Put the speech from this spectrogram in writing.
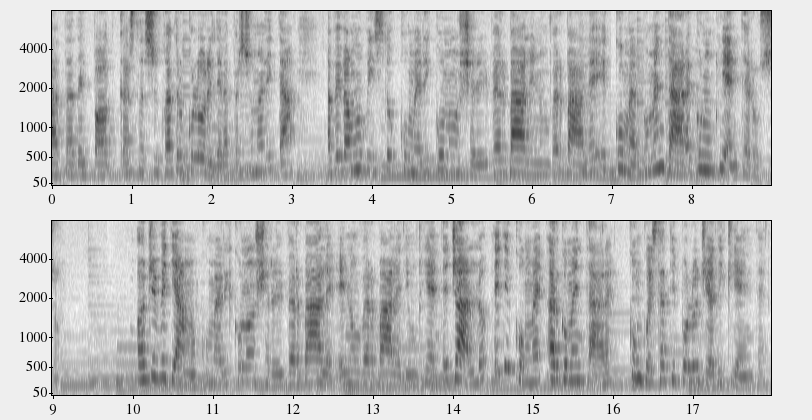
Puntata del podcast sui quattro colori della personalità avevamo visto come riconoscere il verbale e non verbale e come argomentare con un cliente rosso. Oggi vediamo come riconoscere il verbale e non verbale di un cliente giallo e di come argomentare con questa tipologia di cliente.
